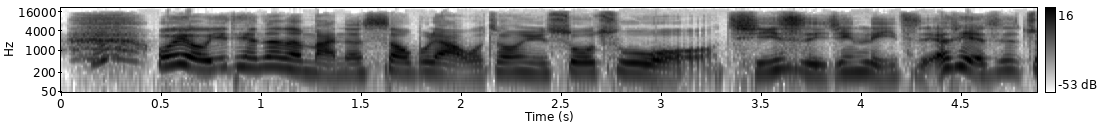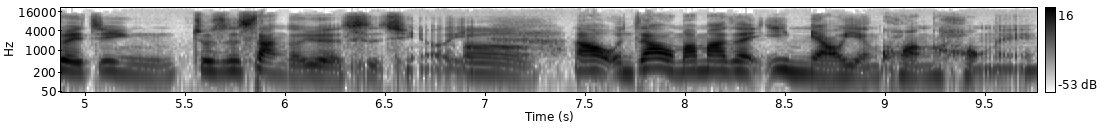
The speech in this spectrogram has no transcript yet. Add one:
我有一天真的蛮的受不了，我终于说出我其实已经离职，而且也是最近就是上个月的事情而已。嗯，然后你知道我妈妈在一秒眼眶红，哎，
